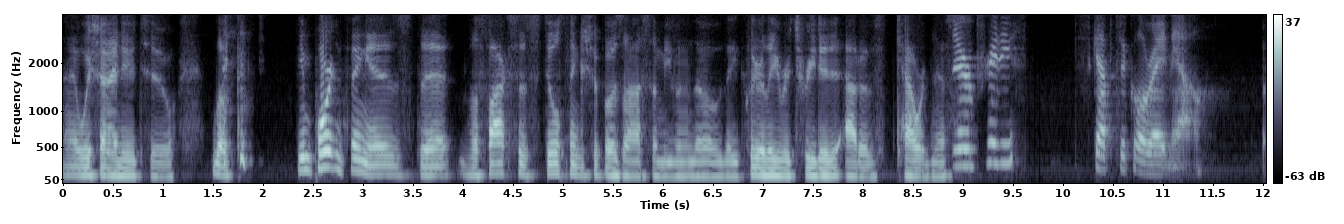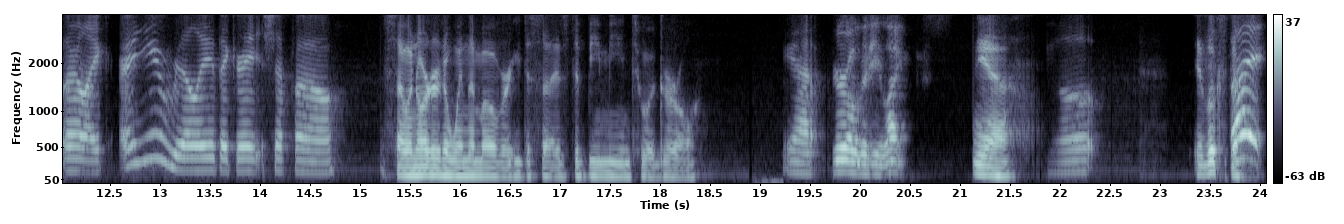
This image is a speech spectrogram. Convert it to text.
I wish I knew too. Look, the important thing is that the foxes still think Shippo's awesome, even though they clearly retreated out of cowardness. They're pretty s- skeptical right now. They're like, "Are you really the great Shippo?" So, in order to win them over, he decides to be mean to a girl. Yeah. Girl that he likes. Yeah, Yup. it looks But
